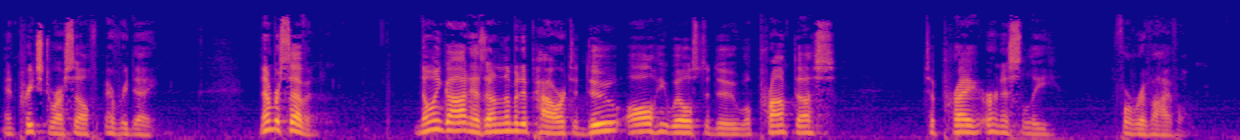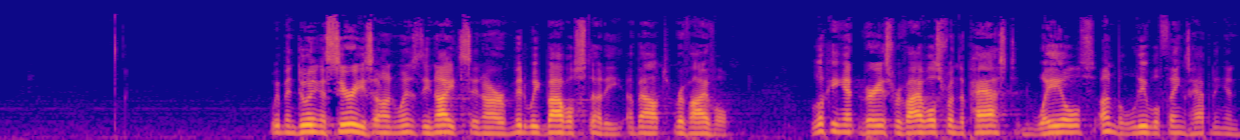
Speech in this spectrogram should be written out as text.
and preach to ourselves every day. Number seven, knowing God has unlimited power to do all he wills to do will prompt us to pray earnestly for revival. We've been doing a series on Wednesday nights in our midweek Bible study about revival, looking at various revivals from the past in Wales, unbelievable things happening in,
